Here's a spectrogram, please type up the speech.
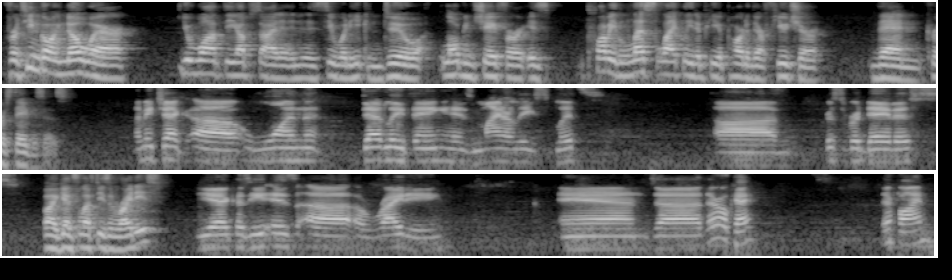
for a team going nowhere, you want the upside and, and see what he can do. Logan Schafer is probably less likely to be a part of their future than Chris Davis is. Let me check uh, one deadly thing: his minor league splits. Um, Christopher Davis. Uh, against lefties and righties? Yeah, because he is uh, a righty, and uh, they're okay. They're fine.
